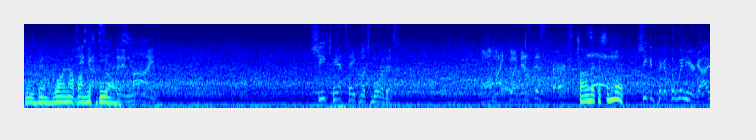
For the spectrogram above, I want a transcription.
She has been worn out by She's Miss something in Diaz. mind. She can't take much more of this. Oh my goodness, this hurts. Trying to make her submit. Oh. She can pick up the win here, guys.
